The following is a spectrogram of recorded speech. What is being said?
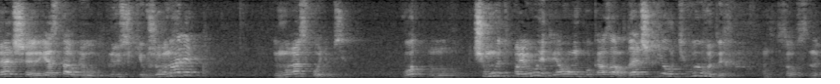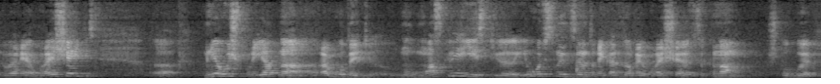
Дальше я ставлю плюсики в журнале, и мы расходимся. Вот э, к чему это приводит, я вам показал. Дальше делайте выводы, собственно говоря, обращайтесь. Э, мне очень приятно работать, ну, в Москве есть э, и офисные центры, которые обращаются к нам, чтобы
